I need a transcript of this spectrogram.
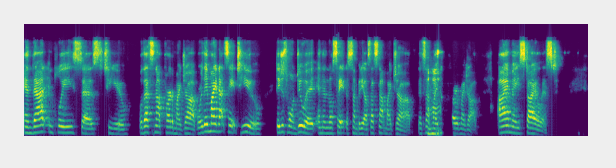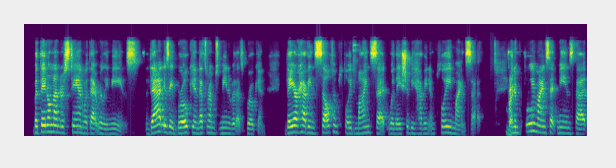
And that employee says to you well that's not part of my job. Or they might not say it to you. They just won't do it and then they'll say it to somebody else. That's not my job. That's not my mm-hmm. part of my job. I am a stylist but they don't understand what that really means that is a broken that's what i'm meaning by that's broken they are having self-employed mindset when they should be having employee mindset Right. an employee mindset means that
